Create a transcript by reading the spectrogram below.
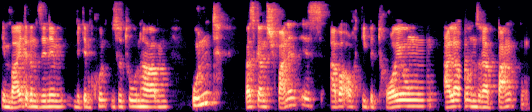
im weiteren Sinne mit dem Kunden zu tun haben. Und was ganz spannend ist, aber auch die Betreuung aller unserer Banken.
